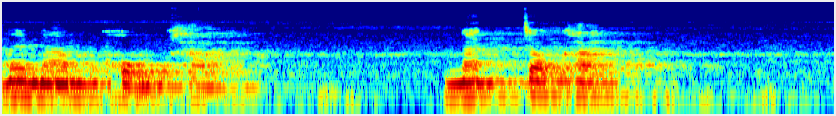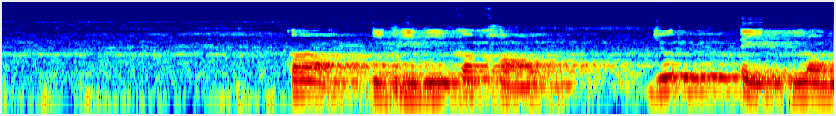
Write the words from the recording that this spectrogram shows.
แม่น้ำคงคา นัดเจ้าค่ะก็อีพีนี้ก็ขอยุติลง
